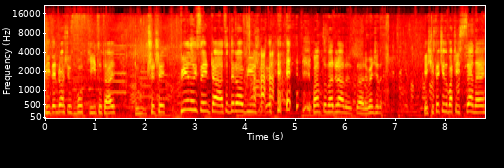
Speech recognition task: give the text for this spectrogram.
i ten gościu z budki tutaj krzyczy Pilnuj synka, co ty robisz? Mam to nagrane, stary, będzie... Jeśli chcecie zobaczyć scenę,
